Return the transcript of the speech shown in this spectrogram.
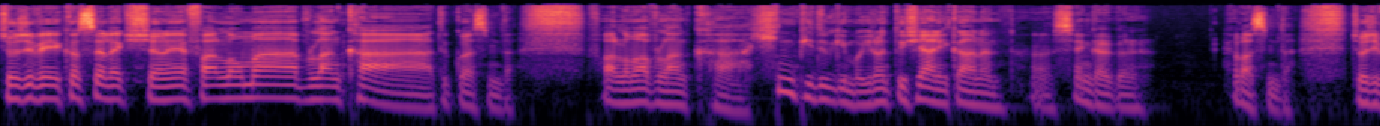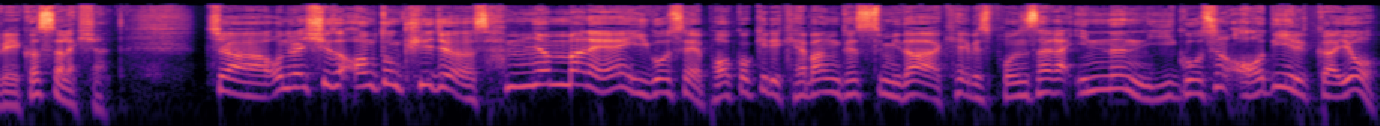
조지 베이커 셀렉션의 Paloma Blanca 듣고 왔습니다. Paloma Blanca, 흰 비둘기 뭐 이런 뜻이 아닐까 하는 어, 생각을 해봤습니다. 조지 베이커 셀렉션. 자, 오늘의 시사 엉뚱 퀴즈. 3년 만에 이곳에 벚꽃길이 개방됐습니다. KBS 본사가 있는 이곳은 어디일까요?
